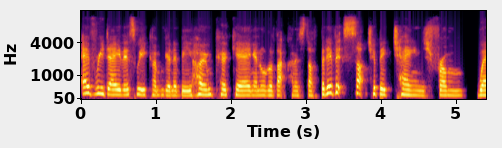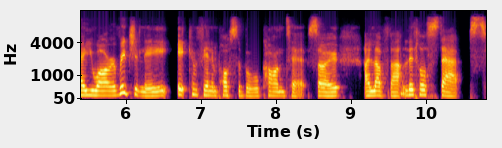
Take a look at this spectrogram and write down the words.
every day this week, I'm going to be home cooking and all of that kind of stuff. But if it's such a big change from where you are originally, it can feel impossible, can't it? So I love that. Little steps.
